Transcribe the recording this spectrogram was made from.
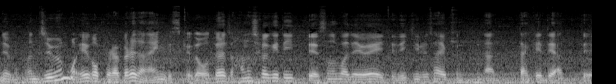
で、ま、自分も英語ペラペラじゃないんですけどとりあえず話しかけていってその場でウェイってできるタイプなだけであって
